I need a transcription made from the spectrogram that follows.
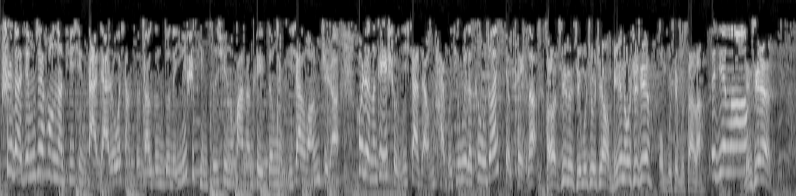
是的，节目最后呢，提醒大家，如果想得到更多的音视频资讯的话呢，可以登录以下的网址，或者呢，可以手机下载我们海博 TV 的客户端就可以了。好，今天的节目就这样，明天同时间我们不见不散了。再见喽，明天见。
